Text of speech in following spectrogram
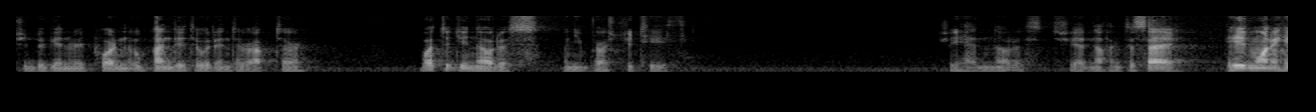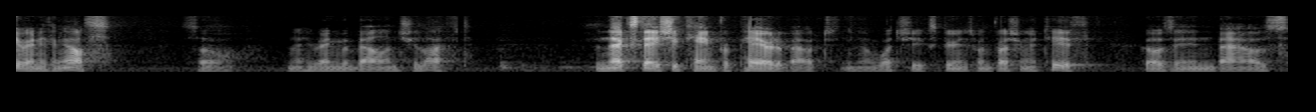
she'd begin the report, and U would interrupt her. What did you notice when you brushed your teeth? She hadn't noticed. She had nothing to say. He didn't want to hear anything else. So you know, he rang the bell and she left. The next day she came prepared about you know what she experienced when brushing her teeth. Goes in, bows,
